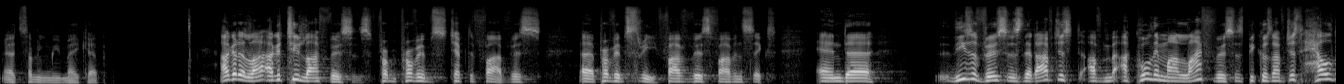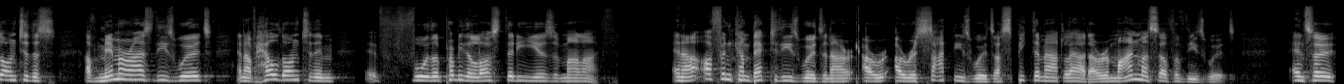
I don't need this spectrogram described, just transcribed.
That's something we make up. I got, a li- I got two life verses from Proverbs chapter 5, verse, uh, Proverbs 3, 5, verse 5 and 6. And uh, these are verses that I've just, I've, I call them my life verses because I've just held on to this. I've memorized these words and I've held on to them uh, for the, probably the last 30 years of my life. And I often come back to these words and I, I, I recite these words. I speak them out loud. I remind myself of these words. And so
